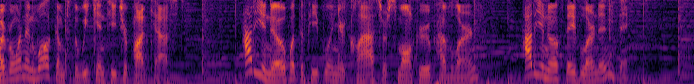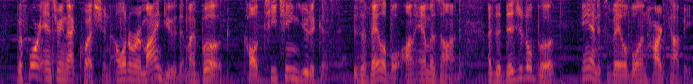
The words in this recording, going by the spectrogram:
everyone, and welcome to the Weekend Teacher Podcast. How do you know what the people in your class or small group have learned? How do you know if they've learned anything? Before answering that question, I want to remind you that my book, called Teaching Eutychus, is available on Amazon as a digital book and it's available in hard copy.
